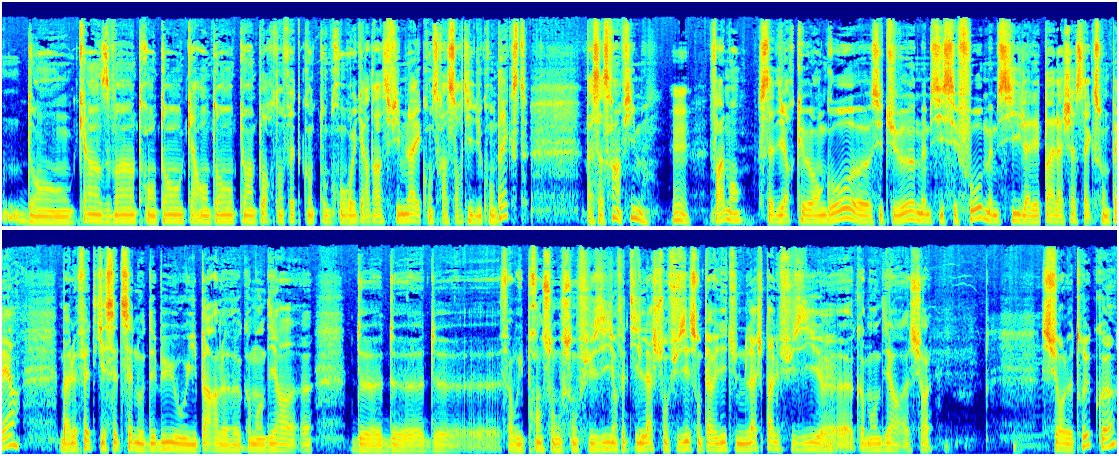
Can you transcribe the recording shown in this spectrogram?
dans 15, 20, 30 ans, 40 ans, peu importe en fait, quand on, qu'on regardera ce film-là et qu'on sera sorti du contexte, bah ça sera un film, Mm. vraiment. C'est-à-dire que en gros, euh, si tu veux, même si c'est faux, même s'il allait pas à la chasse avec son père, bah le fait qu'il y ait cette scène au début où il parle, comment dire, de, de, enfin où il prend son, son fusil, en fait il lâche son fusil et son père lui dit tu ne lâches pas le fusil, euh, comment dire, sur sur le truc quoi.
